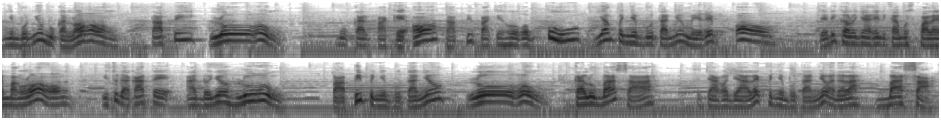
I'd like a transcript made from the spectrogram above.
nyebutnya bukan lorong Tapi lurung Bukan pakai O tapi pakai huruf U yang penyebutannya mirip O jadi kalau nyari di kamus Palembang lorong itu tidak kate, adonyo lurung. Tapi penyebutannya lorong. Kalau basah secara dialek penyebutannya adalah basa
